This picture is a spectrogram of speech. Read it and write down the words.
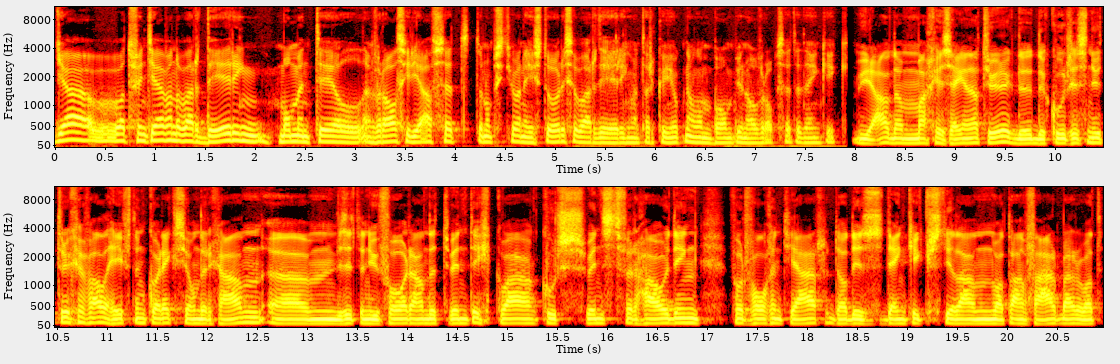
ja, wat vind jij van de waardering momenteel? En vooral als je die afzet ten opzichte van een historische waardering, want daar kun je ook nog een boompje over opzetten, denk ik. Ja, dan mag je zeggen natuurlijk, de, de koers is nu teruggevallen, heeft een correctie ondergaan. Um, we zitten nu vooraan de 20 qua koers-winstverhouding voor volgend jaar. Dat is denk ik stil wat aanvaardbaar, wat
